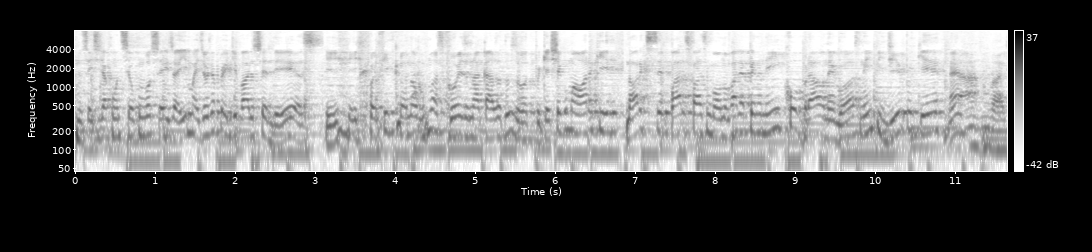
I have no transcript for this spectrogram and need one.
Não sei se já aconteceu com vocês aí, mas eu já perdi vários CDs e foi ficando algumas coisas na casa dos outros, porque chega uma hora que, na hora que se separa, você fala assim, bom, não vale a pena nem cobrar o negócio, nem pedir, porque, né? Ah, não vale.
